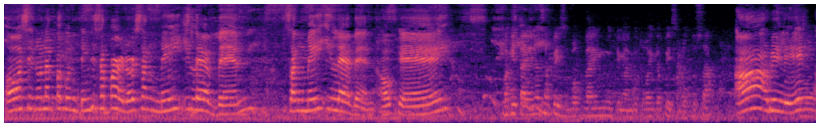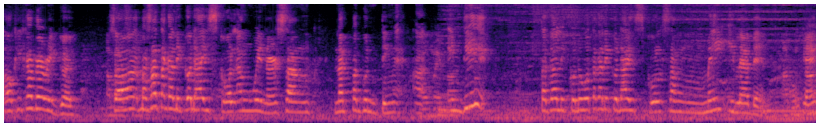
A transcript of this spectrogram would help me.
O, sino nagpagunting di sa parlor sang May 11? Sang May 11. Okay. Makita yun na sa Facebook dahil muntingan ko to kayo ka Facebook to sa Ah, really? Okay ka, very good. So, basta Tagalikod High School ang winner sang nagpagunting. ah, Oh, hindi Tagalikod o Tagalikod High School sang May 11. Ah, Okay?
